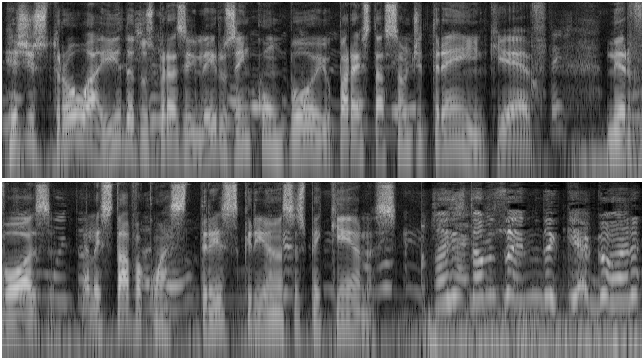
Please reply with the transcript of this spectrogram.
registrou a ida dos brasileiros em comboio para a estação de trem em Kiev. Nervosa, ela estava com as três crianças pequenas. Nós estamos saindo daqui agora.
